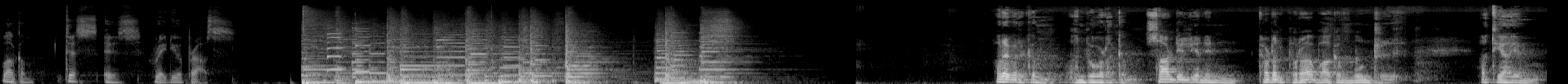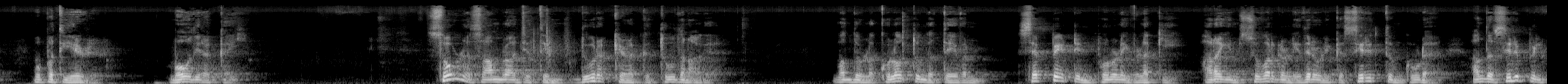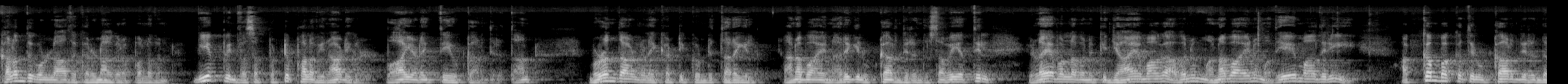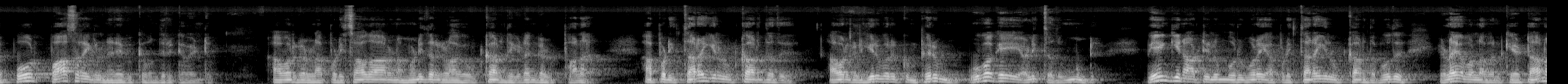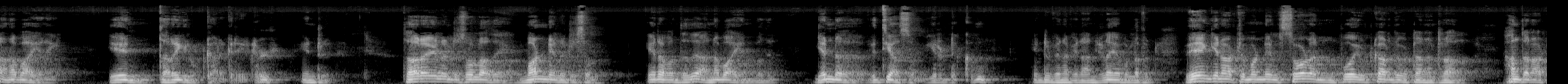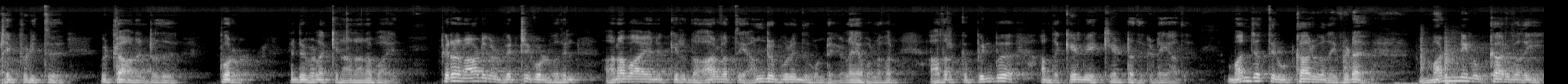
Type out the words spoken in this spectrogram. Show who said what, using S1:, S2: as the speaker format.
S1: Welcome this is radio பிராஸ்
S2: அனைவருக்கும் அன்பு வணக்கம். சாண்டில்யனின் கடல்புறா பாகம் மூன்று அத்தியாயம் முப்பத்தி ஏழு மோதிரக்கை. சோழ சாம்ராஜ்யத்தின் தூரக்கிழக்கு தூதனாக வந்துள்ள குலோத்துங்க தேவன் செப்பேட்டின் பொருளை விளக்கி அறையின் சுவர்கள் எதிரொலிக்க சிரித்தும் கூட அந்த சிரிப்பில் கலந்து கொள்ளாத கருணாகர பல்லவன் வியப்பின் வசப்பட்டு பல வினாடிகள் வாயடைத்தே உட்கார்ந்திருந்தான். முழந்தாள்களை கட்டிக்கொண்டு தரையில் அனபாயன் அருகில் உட்கார்ந்திருந்த சமயத்தில் இளையவல்லவனுக்கு நியாயமாக அவனும் அனபாயனும் அதே மாதிரி அக்கம் பக்கத்தில் உட்கார்ந்திருந்த போர் பாசறைகள் நினைவுக்கு வந்திருக்க வேண்டும். அவர்கள் அப்படி சாதாரண மனிதர்களாக உட்கார்ந்த இடங்கள் பல. அப்படி தரையில் உட்கார்ந்தது அவர்கள் இருவருக்கும் பெரும் உவகையை அளித்ததும் உண்டு. வேங்கி நாட்டிலும் ஒரு முறை அப்படி தரையில் உட்கார்ந்தபோது இளையவல்லவன் கேட்டான் அனபாயனை ஏன் தரையில் உட்கார்கிறீர்கள்? என்று. தரையில் என்று சொல்லாதே மண்ணில் என்று சொல் என வந்தது அனபாயன் பதில் என்ன வித்தியாசம் இரண்டுக்கும்? என்று வினவினான் இளையவல்லவன். வேங்கி நாட்டு மண்ணில் சோழன் போய் உட்கார்ந்து விட்டான் என்றால் அந்த நாட்டை பிடித்து விட்டான் என்றது பொருள் என்று விளக்கினான் அனபாயன் பிற நாடுகள் வெற்றி கொள்வதில் அனபாயனுக்கு இருந்த ஆர்வத்தை அன்று புரிந்து கொண்ட இளையவல்லவன் அதற்கு பின்பு அந்த கேள்வியை கேட்டது கிடையாது. மஞ்சத்தில் உட்காருவதை விட மண்ணில் உட்காருவதை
